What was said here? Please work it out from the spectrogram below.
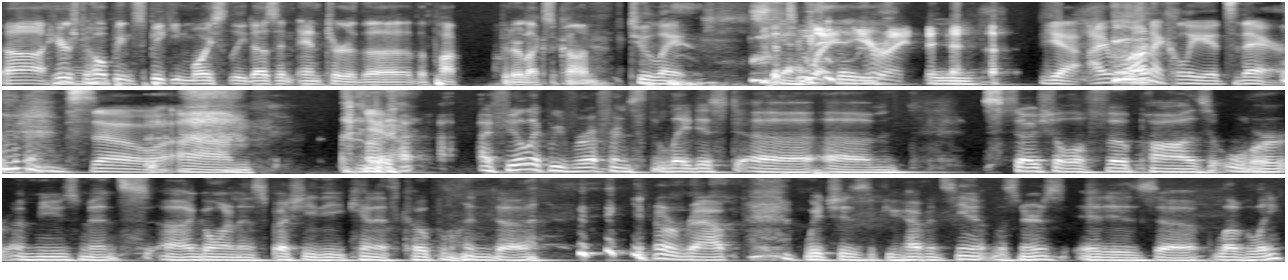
Uh, here's to hoping speaking moistly doesn't enter the the popular lexicon. too late Yeah, Too late. please, You're right. Yeah, ironically, it's there. So, um, yeah, I, I feel like we've referenced the latest uh, um, social faux pas or amusements uh, going, on, especially the Kenneth Copeland, uh, know, rap, which is, if you haven't seen it, listeners, it is uh, lovely.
